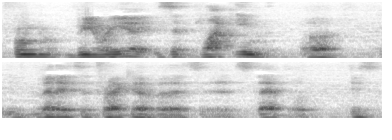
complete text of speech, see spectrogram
from Vireio is a plug-in, uh, whether it's a tracker, whether it's, it's that or this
